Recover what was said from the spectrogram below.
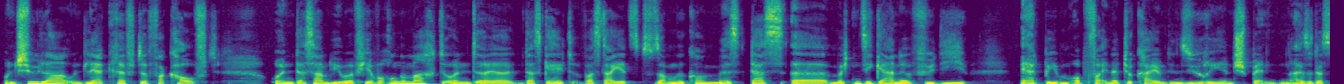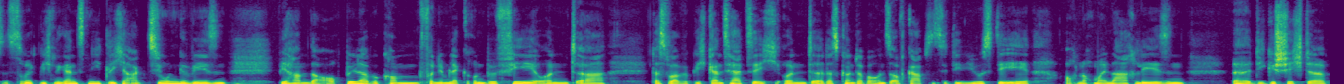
und Schüler und Lehrkräfte verkauft. Und das haben die über vier Wochen gemacht. Und äh, das Geld, was da jetzt zusammengekommen ist, das äh, möchten sie gerne für die Erdbebenopfer in der Türkei und in Syrien spenden. Also das ist wirklich eine ganz niedliche Aktion gewesen. Wir haben da auch Bilder bekommen von dem leckeren Buffet und äh, das war wirklich ganz herzig und äh, das könnt ihr bei uns auf garbsencitynews.de auch nochmal nachlesen, äh, die Geschichte.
